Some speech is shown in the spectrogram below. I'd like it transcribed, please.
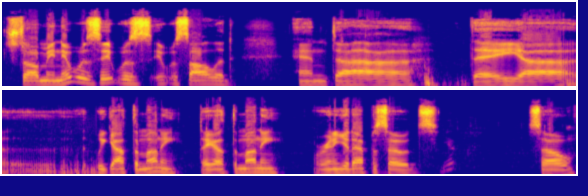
so i mean it was it was it was solid. And uh they uh we got the money. They got the money. We're gonna get episodes. Yep. so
